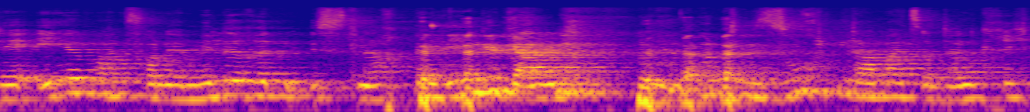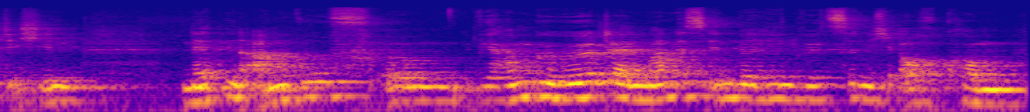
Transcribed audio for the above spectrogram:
der Ehemann von der Millerin ist nach Berlin gegangen und die suchten damals und dann kriegte ich einen netten Anruf. Ähm, wir haben gehört, dein Mann ist in Berlin, willst du nicht auch kommen?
